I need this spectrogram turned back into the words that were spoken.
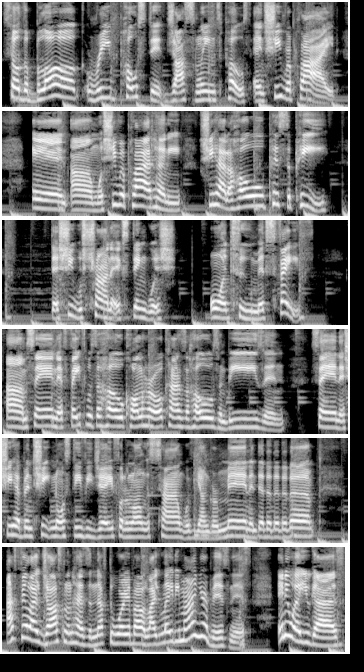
so the blog reposted Joseline's post, and she replied. And um, when she replied, honey, she had a whole piss of pee that she was trying to extinguish onto Miss Faith, um, saying that Faith was a hoe, calling her all kinds of hoes and bees, and saying that she had been cheating on Stevie J for the longest time with younger men, and da da da da da. I feel like Joseline has enough to worry about. Like, lady, mind your business. Anyway, you guys,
